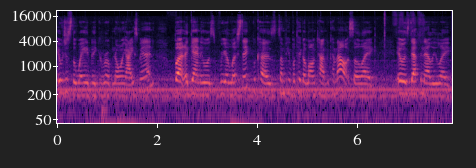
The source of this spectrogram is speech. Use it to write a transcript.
it was just the way they grew up knowing Iceman. But again, it was realistic because some people take a long time to come out, so like it was definitely like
